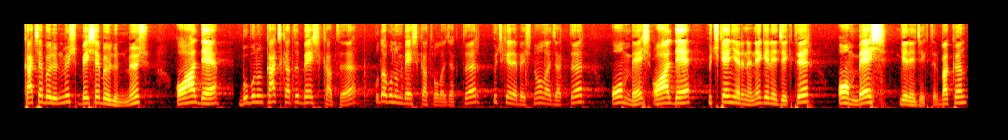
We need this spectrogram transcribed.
kaça bölünmüş? 5'e bölünmüş. O halde bu bunun kaç katı? 5 katı. Bu da bunun 5 katı olacaktır. 3 kere 5 ne olacaktır? 15. O halde üçgen yerine ne gelecektir? 15 gelecektir. Bakın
